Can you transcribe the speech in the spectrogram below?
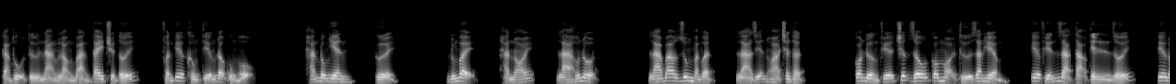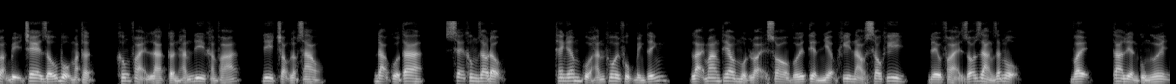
cảm thụ từ nàng lòng bàn tay chuyển tới, phần kia không tiếng động ủng hộ. Hắn bỗng nhiên cười. Đúng vậy, hắn nói, là hỗn độn, là bao dung vật vật, là diễn hóa chân thật. Con đường phía trước dẫu có mọi thứ gian hiểm, kia phiến giả tạo tiên giới, kia đoạn bị che giấu bộ mặt thật, không phải là cần hắn đi khám phá, đi trọng lập sao? Đạo của ta sẽ không dao động. Thanh âm của hắn khôi phục bình tĩnh, lại mang theo một loại so với tiền nhiệm khi nào sau khi, đều phải rõ ràng giác ngộ. Vậy, ta liền cùng ngươi.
